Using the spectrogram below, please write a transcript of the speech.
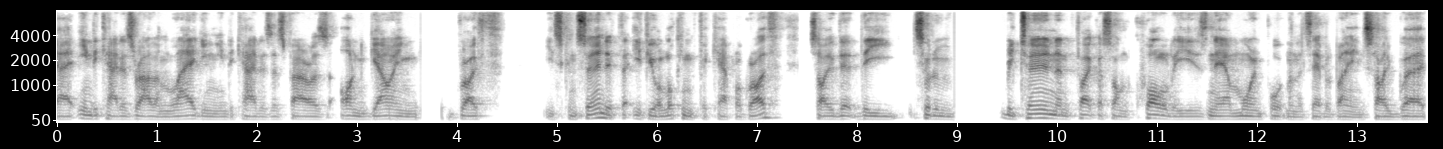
uh, indicators rather than lagging indicators as far as ongoing growth is concerned. If if you're looking for capital growth, so that the sort of return and focus on quality is now more important than it's ever been. So, uh,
